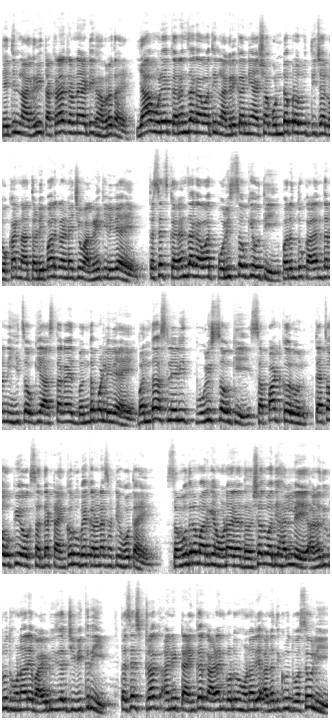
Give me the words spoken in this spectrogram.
तेथील नागरिक तक्रार करण्यासाठी घाबरत आहेत. यामुळे करंजा गावातील नागरिकांनी अशा गुंड प्रवृत्तीच्या लोकांना तडीपार करण्याची मागणी केलेली आहे. तसेच करंजा गावात पोलीस चौकी होती परंतु कालांतराने ही चौकी आस्थागायत बंद पडलेली आहे. बंद असलेली पोलीस चौकी सपाट करून त्याचा उपयोग सध्या टँकर उभे करण्यासाठी होत आहे. समुद्रमार्गे होणाऱ्या दहशतवादी हल्ले अनधिकृत होणारे बायोडिझेलची विक्री तसेच ट्रक आणि टँकर गाड्यांकडून होणारी अनधिकृत वसुली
